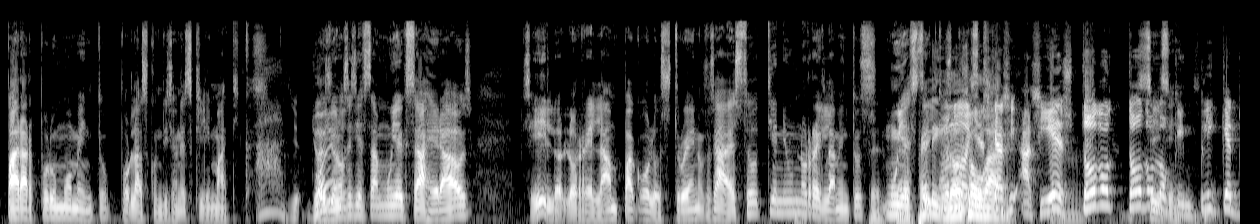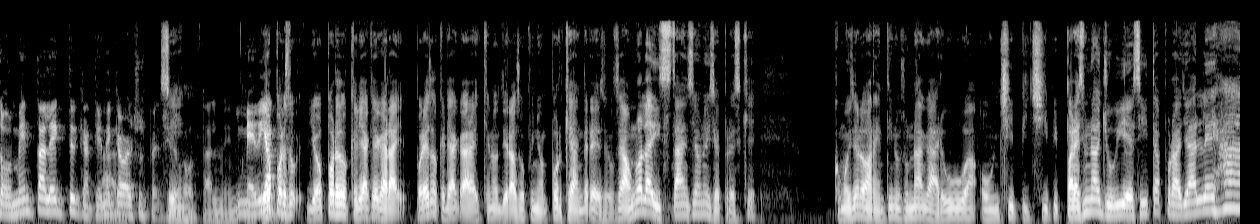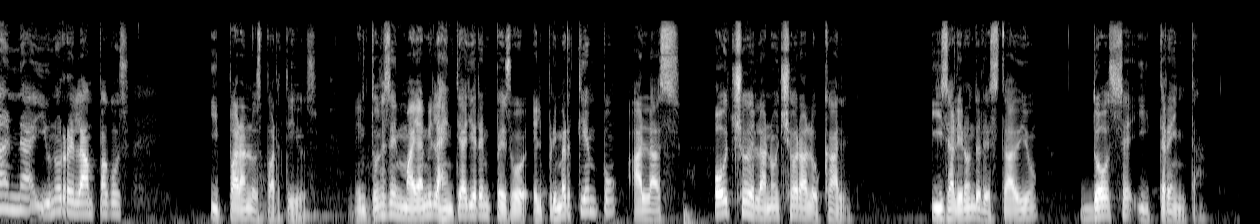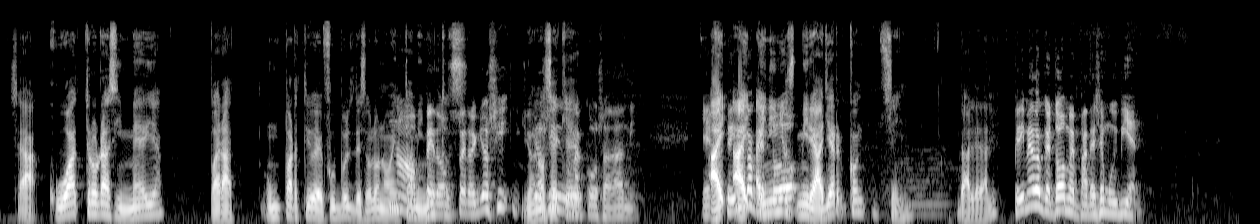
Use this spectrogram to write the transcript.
parar por un momento por las condiciones climáticas. Ah, yo, Pues yo no sé si están muy exagerados. Sí, lo- los relámpagos, los truenos, o sea, esto tiene unos reglamentos muy es estrictos. No, no, y es que así, así es. Todo, todo Sí, lo sí. que implique tormenta eléctrica tiene que haber suspensión. Sí. Totalmente. Yo por eso, yo por eso quería que Garay, por eso quería Garay que nos diera su opinión, porque Andrés, o sea, uno a la distancia uno dice, pero es que, como dicen los argentinos, una garúa o un chipi chipi, parece una lluviecita por allá lejana y unos relámpagos y paran los partidos. Entonces en Miami la gente ayer empezó el primer tiempo a las 8 de la noche hora local y salieron del estadio 12 y 30. O sea, cuatro horas y media para un partido de fútbol de solo 90 No, pero, minutos. pero yo sí, Yo yo no sí sé qué- una cosa, Dani. Eh, hay, niños, todo- ayer con... Sí, dale, dale. Primero que todo me parece muy bien.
